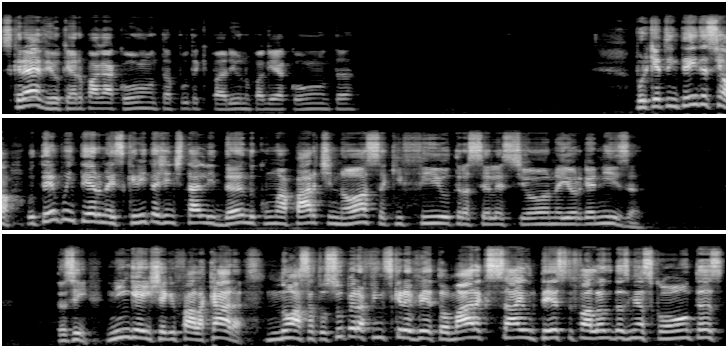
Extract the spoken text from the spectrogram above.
Escreve, eu quero pagar a conta, puta que pariu, não paguei a conta. Porque tu entende assim, ó, o tempo inteiro na escrita a gente está lidando com uma parte nossa que filtra, seleciona e organiza. Então, assim, ninguém chega e fala, cara, nossa, tô super afim de escrever, tomara que saia um texto falando das minhas contas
